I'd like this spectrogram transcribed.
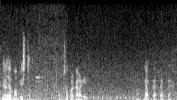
Mira, ya me han visto. Vamos a aparcar aquí. Espera, espera, espera, espera.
